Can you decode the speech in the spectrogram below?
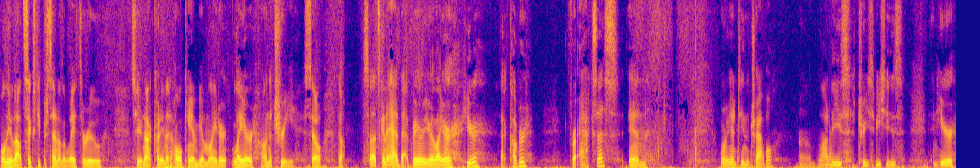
only about 60% of the way through. So you're not cutting that whole cambium layer, layer on the tree. So the so that's gonna add that barrier layer here, that cover for access and orienting the travel. Um, a lot of these tree species in here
